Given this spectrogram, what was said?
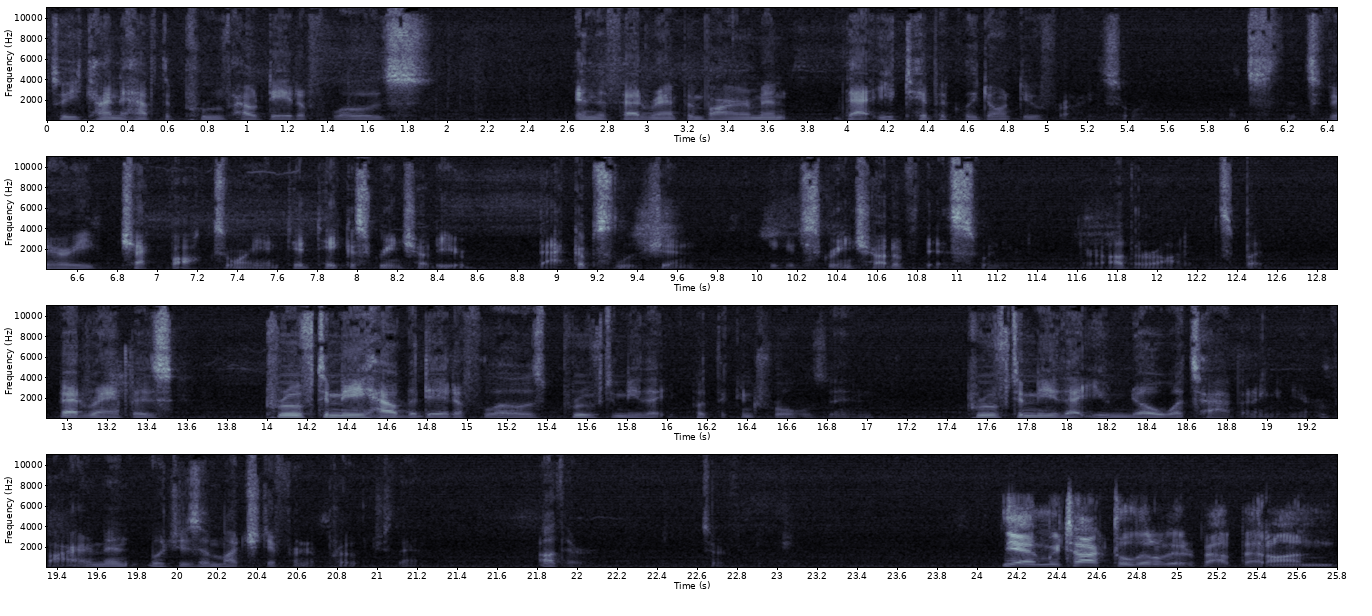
So you kind of have to prove how data flows in the FedRAMP environment that you typically don't do for ISO. It's, it's very checkbox oriented. Take a screenshot of your backup solution. Take a screenshot of this when you're there are other audits. But FedRAMP is prove to me how the data flows. Prove to me that you put the controls in. Prove to me that you know what's happening in your environment, which is a much different approach than other. Yeah, and we talked a little bit about that on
